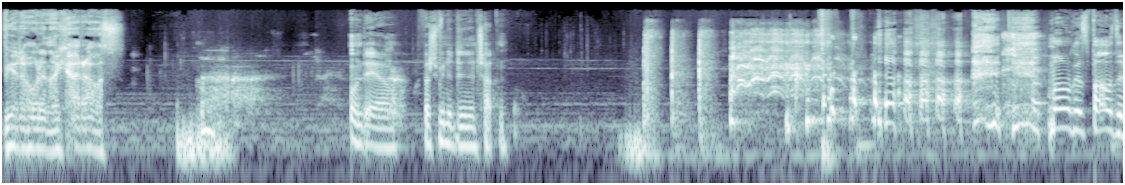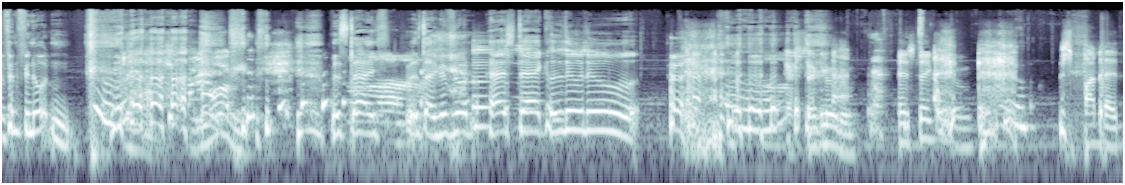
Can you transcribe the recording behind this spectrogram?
Wir holen euch heraus. Und er verschwindet in den Schatten. Kurz Pause, fünf Minuten. Guten Morgen. Bis gleich. Bis gleich, fünf Minuten. Hashtag Lulu. Hashtag Lulu. Hashtag Spannend.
